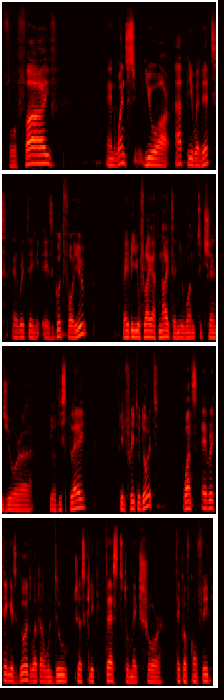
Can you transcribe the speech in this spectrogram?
four, five. And once you are happy with it, everything is good for you. Maybe you fly at night and you want to change your uh, your display. Feel free to do it. Once everything is good, what I will do, just click test to make sure takeoff config.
